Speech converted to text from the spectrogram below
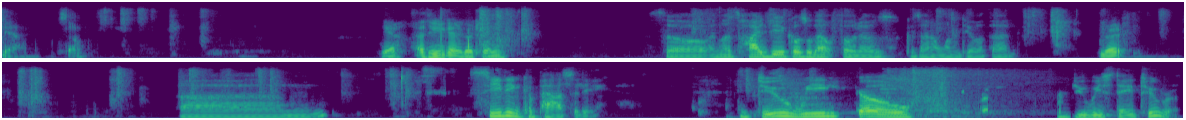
Yeah. So. Yeah, I think you got to go 20. So and let's hide vehicles without photos because I don't want to deal with that. Right. Um, seating capacity. Do we go or do we stay two row?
